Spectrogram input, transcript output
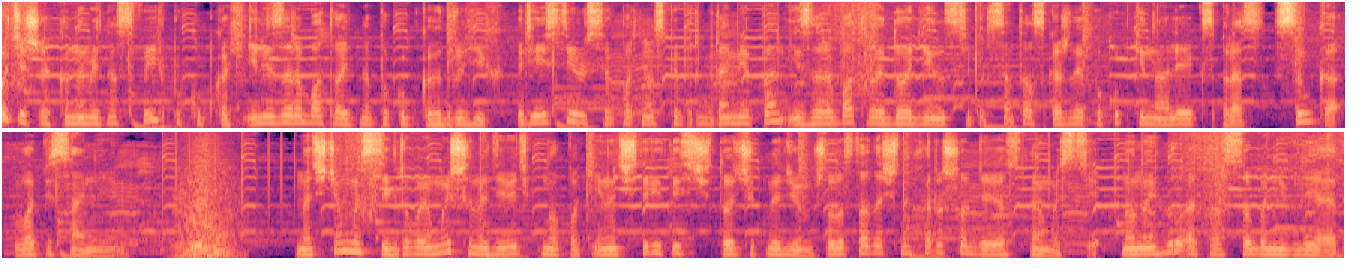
Хочешь экономить на своих покупках или зарабатывать на покупках других? Регистрируйся в партнерской программе PEN и зарабатывай до 11% с каждой покупки на AliExpress. Ссылка в описании. Начнем мы с игровой мыши на 9 кнопок и на 4000 точек на дюйм, что достаточно хорошо для ее стоимости, но на игру это особо не влияет.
